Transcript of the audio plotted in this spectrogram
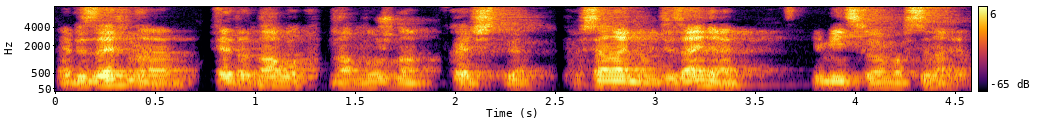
Обязательно этот навык нам нужно в качестве профессионального дизайнера иметь в своем арсенале.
